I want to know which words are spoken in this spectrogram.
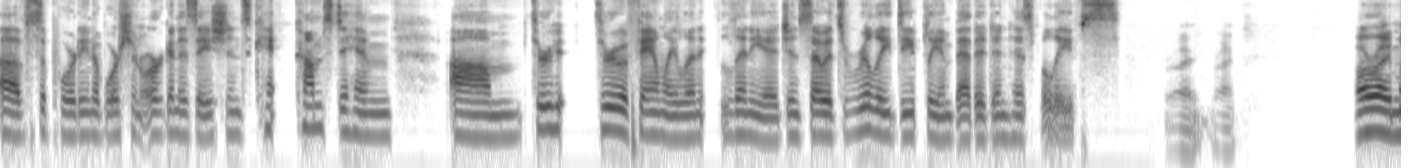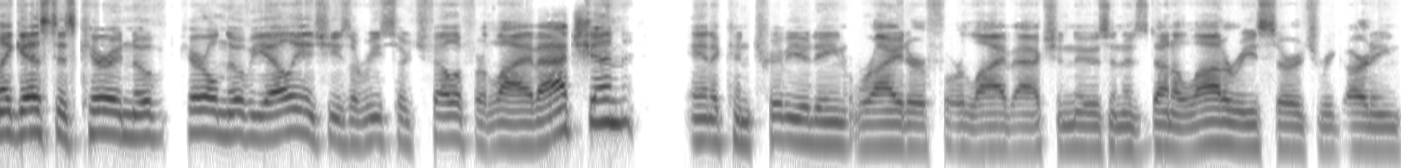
of supporting abortion organizations comes to him um, through through a family lineage, and so it's really deeply embedded in his beliefs. Right, right. All right, my guest is Carole, Carole Novielli, and she's a research fellow for Live Action and a contributing writer for Live Action News, and has done a lot of research regarding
